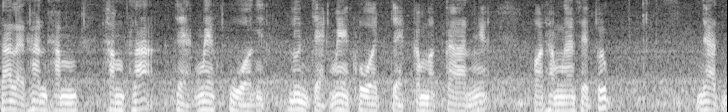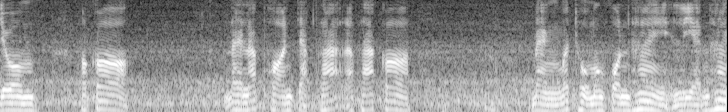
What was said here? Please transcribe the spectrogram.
แล้วหลายท่านทำทำพระแจกแม่ครัวเนี่ยรุ่นแจกแม่ครัว แจกกรรมการเนี่ยพอทำงานเสร็จปุ๊บญาติโยม เขาก็ได้รับพรจากพระแล้วพระก็แบ่งวัตถุมงคลให้เหรียญให้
